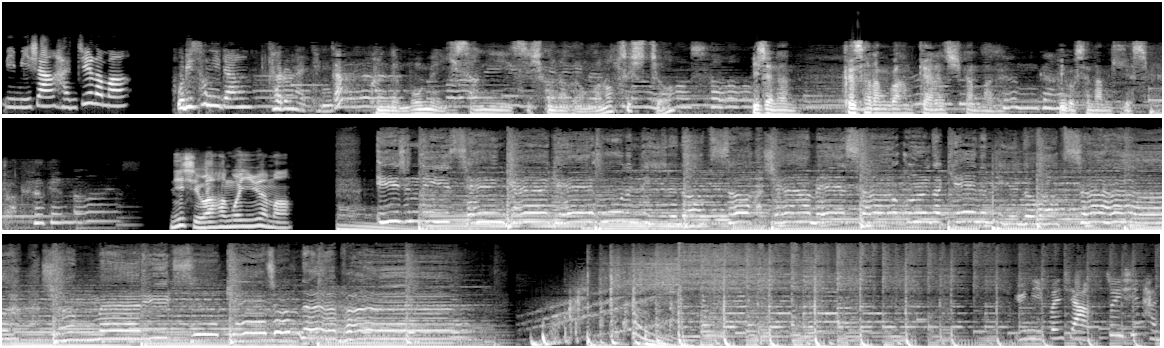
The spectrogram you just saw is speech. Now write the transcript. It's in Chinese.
你迷上韩剧了吗？ 우리 성이랑 결혼할 텐가? 그런데 몸에 이상이 있으시거나 그런 건 없으시죠? 이제는 그 사람과 함께하는 시간만을 이곳에 남기겠습니다. 你喜欢韩国音乐吗？ 이제 네 생각에 우는 일은 없어 잠에서 울다 깨는 일도 없어 정말 익숙해졌나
